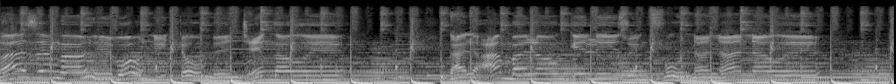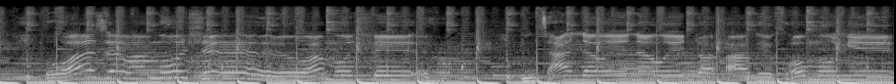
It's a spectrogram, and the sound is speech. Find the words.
ngaze ngayiboni intombi njengawe. Ngalihamba lonke ilizwe ngifuna nanawe. Waze wamuhle wamuhle. Ngithanda wena wedwa akekho omunye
